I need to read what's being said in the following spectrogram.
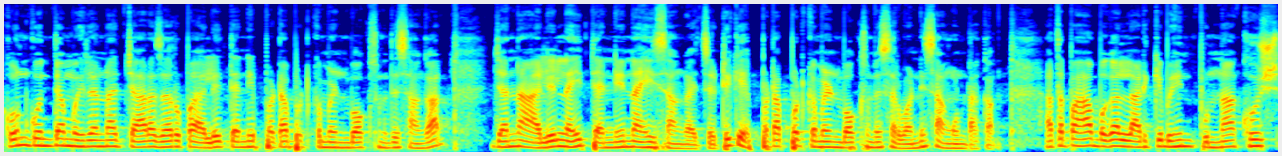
कोणकोणत्या महिलांना चार हजार रुपये आले त्यांनी पटापट कमेंट बॉक्समध्ये सांगा. ज्यांना आलेले नाही त्यांनी नाही सांगायचं ठीक आहे? पटापट कमेंट बॉक्समध्ये सर्वांनी सांगून टाका. आता पहा बघा लाडकी बहीण पुन्हा खुश.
